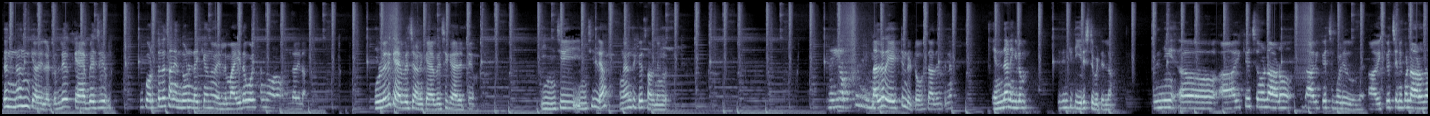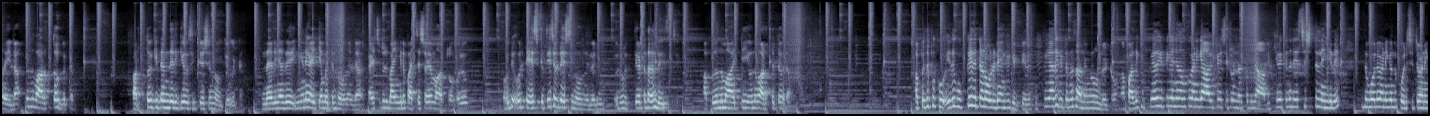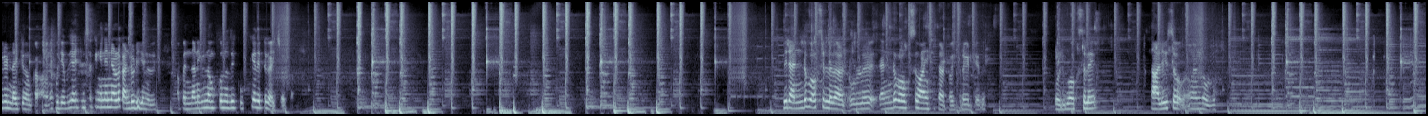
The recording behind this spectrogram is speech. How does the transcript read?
ഇതെന്താന്ന് എനിക്കറിയില്ല കേട്ടോ. ഇതിൽ ക്യാബേജ് പുറത്തുള്ള സാധനം എന്തുകൊണ്ട് ഉണ്ടാക്കിയൊന്നും അറിയില്ല. മൈദ പോലത്തെ എന്തോ എന്താ അറിയില്ല ഉള്ളിൽ ക്യാബേജ് ആണ്. ക്യാബേജ് ക്യാരറ്റ് ഇഞ്ചി ഇഞ്ചി ഇല്ല അങ്ങനെ എന്തൊക്കെയോ സാധനങ്ങൾ നല്ല റേറ്റ് ഉണ്ട് കേട്ടോ സാധനത്തിന്. എന്താണെങ്കിലും ഇതെനിക്ക് തീരെ ഇഷ്ടപ്പെട്ടില്ല. ഇനി ആവിക്ക് വെച്ചുകൊണ്ടാണോ ഇത് ആവിക്ക് വെച്ച പോലെ തോന്നുന്നത് ആവിക്ക് വെച്ചതിനെ കൊണ്ടാണോ എന്ന് അറിയില്ല. ഇതൊന്ന് വറുത്ത് നോക്കട്ടെ. വറുത്ത് നോക്കിയിട്ട് എന്തായിരിക്കും സിറ്റുവേഷൻ നോക്കി നോക്കട്ടെ. എന്തായാലും ഞാൻ ഇങ്ങനെ കഴിക്കാൻ പറ്റും തോന്നുന്നില്ല. കഴിച്ചിട്ട് ഒരു ഭയങ്കര പച്ചശോയം മാത്രം. ഒരു ഒരു ഒരു ടേസ്റ്റ് പ്രത്യേകിച്ച് ഒരു ടേസ്റ്റ് തോന്നുന്നില്ല. ഒരു ഒരു വൃത്തികെട്ട തരം ടേസ്റ്റ് അപ്പൊ ഇതൊന്ന് മാറ്റി ഒന്ന് വറുത്തിട്ട് വരാം. അപ്പൊ ഇതിപ്പോ ഇത് കുക്ക് ചെയ്തിട്ടാണ് ഓൾറെഡി ഞങ്ങൾക്ക് കിട്ടിയത്. കുക്ക് ചെയ്യാതെ കിട്ടുന്ന സാധനങ്ങളും ഉണ്ട് കേട്ടോ. അപ്പൊ അത് കുക്ക് ചെയ്ത് കിട്ടി കഴിഞ്ഞാൽ നമുക്ക് വേണമെങ്കിൽ ആവിക്ക് വെച്ചിട്ട് ഉണ്ടാക്കാം പിന്നെ ആവിക്ക് വെക്കുന്ന ടേസ്റ്റ് ഇഷ്ടമില്ലെങ്കിൽ ഇതുപോലെ വേണമെങ്കിൽ ഒന്ന് പൊരിച്ചിട്ട് വേണമെങ്കിൽ ഉണ്ടാക്കി നോക്കാം. അങ്ങനെ പുതിയ പുതിയ ഐറ്റംസ് ഒക്കെ ഇങ്ങനെ തന്നെയാണല്ലോ കണ്ടുപിടിക്കുന്നത്. അപ്പൊ എന്താണെങ്കിലും നമുക്കൊന്നത് കുക്ക് ചെയ്തിട്ട് കഴിച്ചു നോക്കാം. ഇത് രണ്ട് ബോക്സ് ഉള്ളതാണ്. ഉള്ളിൽ രണ്ട് ബോക്സ് വാങ്ങിച്ചിട്ടാട്ടോ ഇത്ര കിട്ടിയത്. ഒരു ബോക്സിൽ നാല് പീസോ അങ്ങനെ ഉള്ളൂ.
